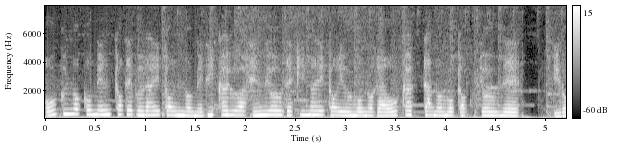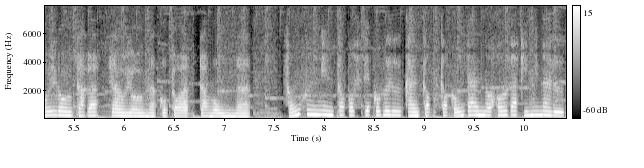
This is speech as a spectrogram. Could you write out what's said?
多くのコメントでブライトンのメディカルは信用できないというものが多かったのも特徴ね。色々疑っちゃうようなことあったもんな。ソン・フンミンとポステコブルー監督と懇談の方が気になる。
